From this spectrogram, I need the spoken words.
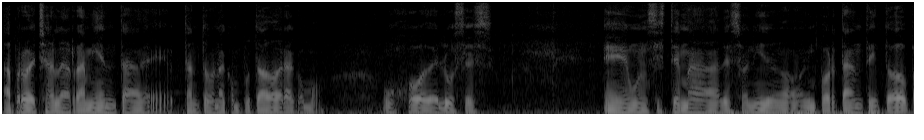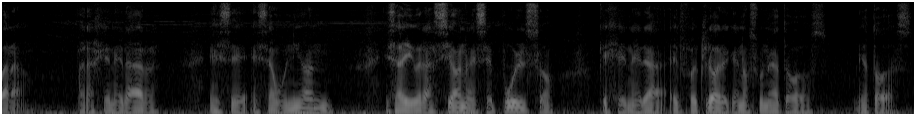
aprovechar la herramienta de tanto una computadora como un juego de luces eh, un sistema de sonido importante y todo para, para generar ese, esa unión, esa vibración, ese pulso que genera el folclore, que nos une a todos y a todas.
